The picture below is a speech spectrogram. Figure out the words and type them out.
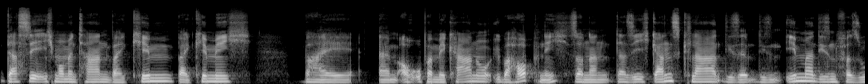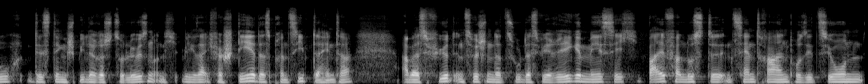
das sehe ich momentan bei Kim, bei Kimmich, bei ähm, auch Opa Meccano überhaupt nicht, sondern da sehe ich ganz klar diese, diesen, immer diesen Versuch, das Ding spielerisch zu lösen. Und ich, wie gesagt, ich verstehe das Prinzip dahinter, aber es führt inzwischen dazu, dass wir regelmäßig Ballverluste in zentralen Positionen,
